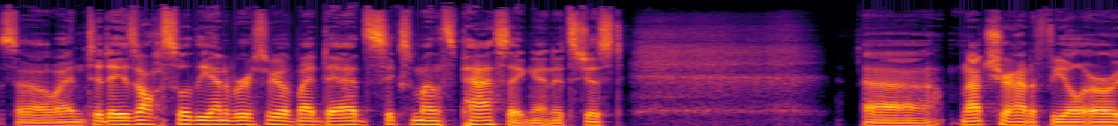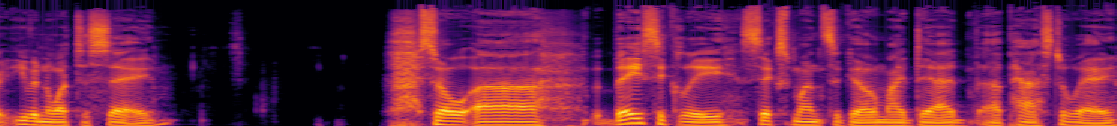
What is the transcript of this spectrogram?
So, and today is also the anniversary of my dad's six months passing. And it's just, uh, not sure how to feel or even what to say. So, uh, basically, six months ago, my dad uh, passed away,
